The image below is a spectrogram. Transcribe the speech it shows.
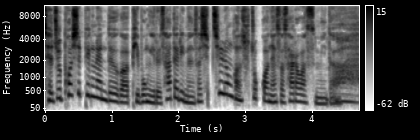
제주 퍼시픽랜드가 비봉이를 사들이면서 17년간 수족관에서 살아왔습니다. 아.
